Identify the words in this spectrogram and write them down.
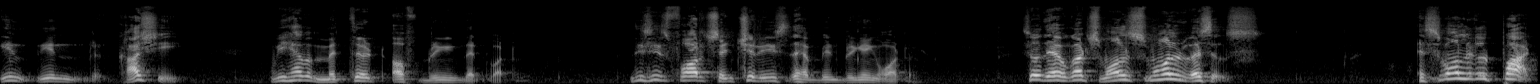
in, in Kashi, we have a method of bringing that water. This is for centuries they have been bringing water. So they have got small, small vessels. A small little pot.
